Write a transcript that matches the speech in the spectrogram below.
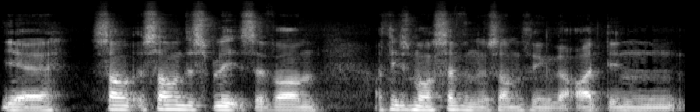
yeah. Some some of the splits of um i think it's mile seven or something that i didn't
